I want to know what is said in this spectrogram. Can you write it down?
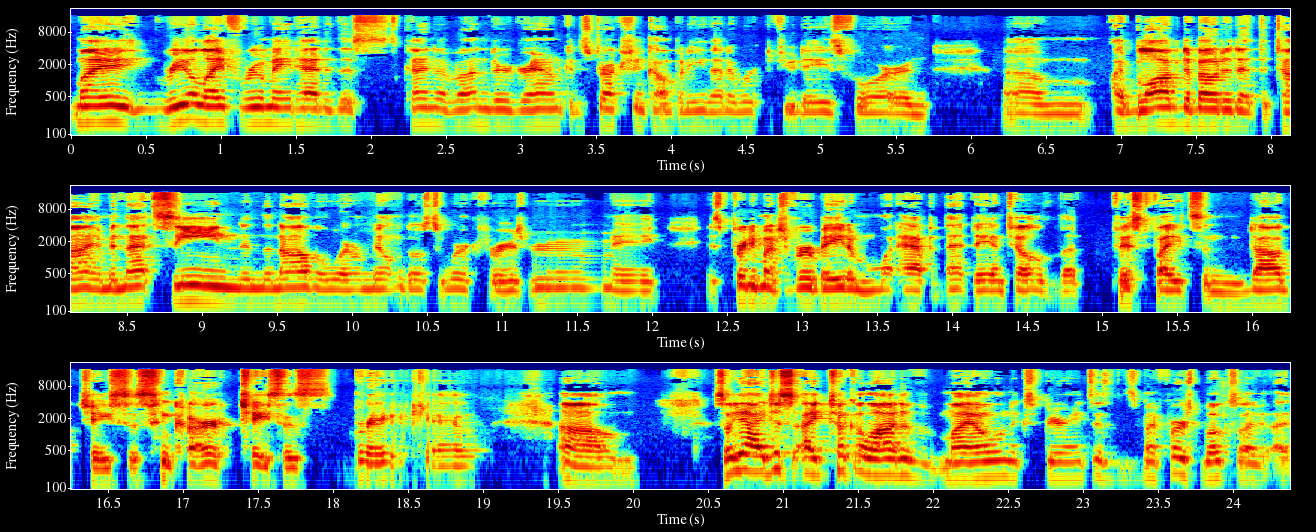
my real life roommate had this kind of underground construction company that I worked a few days for, and um, I blogged about it at the time. And that scene in the novel where Milton goes to work for his roommate is pretty much verbatim what happened that day until the fist fights and dog chases and car chases break out. Um, so yeah, I just I took a lot of my own experiences. It's my first book, so I, I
